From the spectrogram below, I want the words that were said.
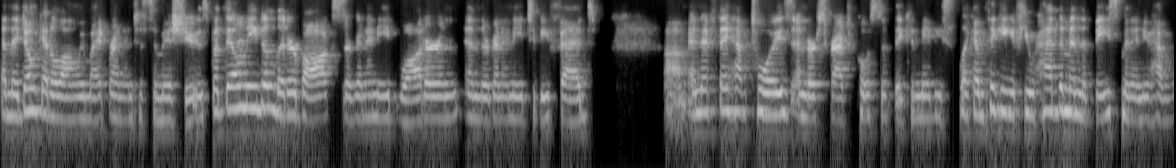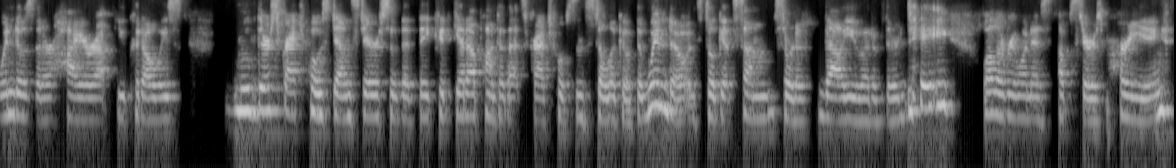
and they don't get along, we might run into some issues. But they'll need a litter box. They're going to need water, and, and they're going to need to be fed. Um, and if they have toys and or scratch posts that they can maybe like I'm thinking if you had them in the basement and you have windows that are higher up, you could always move their scratch post downstairs so that they could get up onto that scratch post and still look out the window and still get some sort of value out of their day while everyone is upstairs partying.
